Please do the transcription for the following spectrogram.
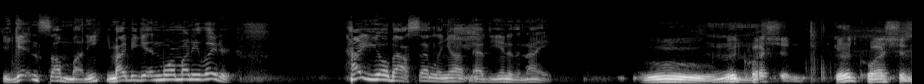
you're getting some money. You might be getting more money later. How do you go about settling up at the end of the night? Ooh, Hmm. good question. Good question.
